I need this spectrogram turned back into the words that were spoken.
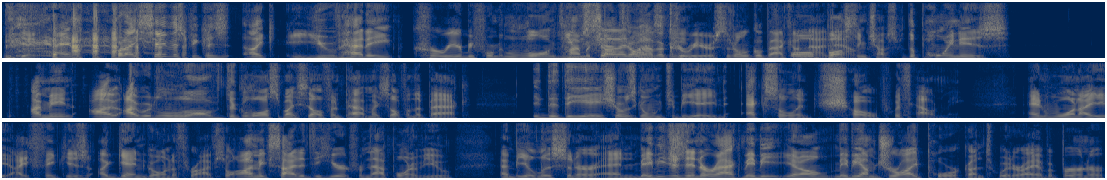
He did. And, but I say this because like you've had a career before me, a long time You with said I don't have a career, so don't go back on all that. busting now. chops. But the point is, I mean, I, I would love to gloss myself and pat myself on the back. The DA show is going to be an excellent show without me, and one I, I think is again going to thrive. So I'm excited to hear it from that point of view and be a listener and maybe just interact. Maybe you know, maybe I'm dry pork on Twitter. I have a burner,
